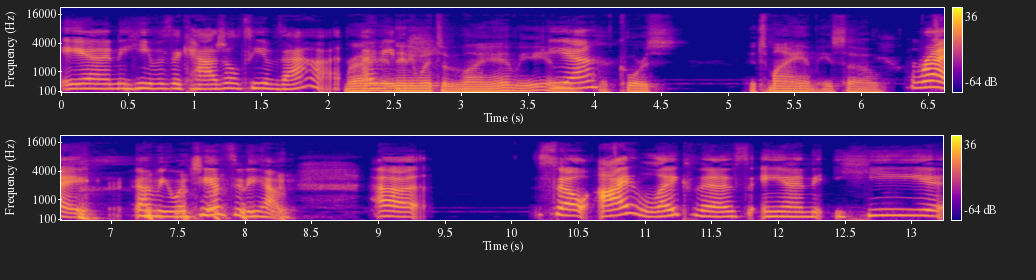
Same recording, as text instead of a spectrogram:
and he was a casualty of that. Right. I mean, and then he went to Miami. And Yeah. Of course, it's Miami. So Right. I mean, what chance did he have? Uh, so I like this. And he,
